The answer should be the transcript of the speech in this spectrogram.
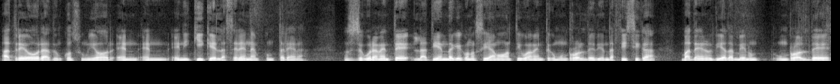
a tres horas de un consumidor en, en, en Iquique, en La Serena, en Punta Arenas. Entonces seguramente la tienda que conocíamos antiguamente como un rol de tienda física va a tener hoy día también un, un rol de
